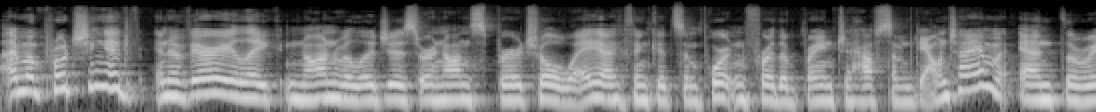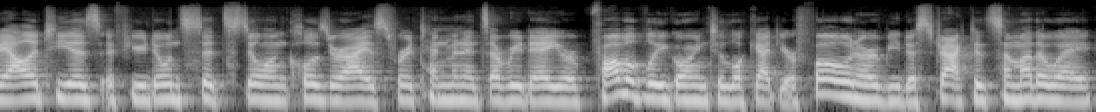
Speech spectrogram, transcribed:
I'm approaching it in a very like non-religious or non-spiritual way. I think it's important for the brain to have some downtime and the reality is if you don't sit still and close your eyes for 10 minutes every day, you're probably going to look at your phone or be distracted some other way.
